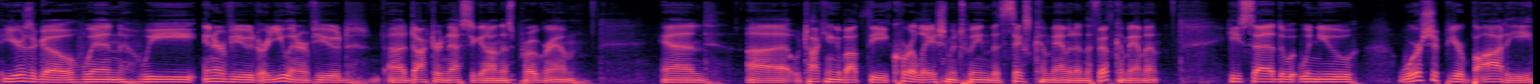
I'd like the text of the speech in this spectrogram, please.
years ago when we interviewed, or you interviewed, uh, Dr. Nestingen on this program, and uh, talking about the correlation between the sixth commandment and the fifth commandment? He said that when you worship your body,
